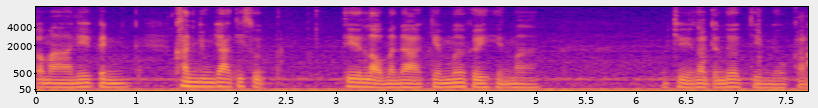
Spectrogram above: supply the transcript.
ต่อมานี้เป็นขั้นยุ่งยากที่สุดที่เหล่าบรรดาเกมเมอร์เคยเห็นมา โอเค เราจะเลือก Gmail กัน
